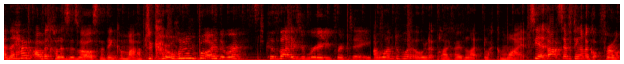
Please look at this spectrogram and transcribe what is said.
And they had other colors as well, so I think I might have to go on and buy the rest because that is really pretty. I wonder what it will look like over like black and white. So yeah, that's everything I got from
